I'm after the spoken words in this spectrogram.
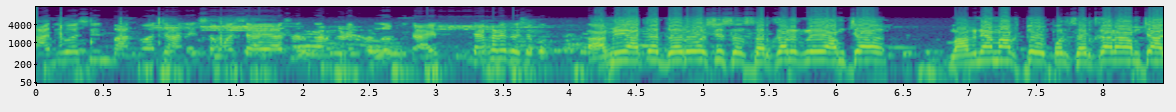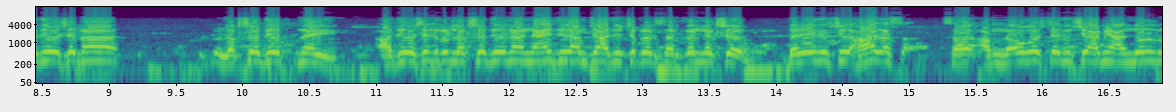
आदिवासी बांधवांच्या अनेक समस्या या सरकारकडे प्रलंबित आहेत. त्याकडे कसे बघताय आम्ही आता दरवर्षी सरकारकडे आमच्या मागण्या मागतो पण सरकार आमच्या आदिवासींना लक्ष देत नाही. आदिवासीकडे लक्ष दिलं नाही नाही दिलं आमच्या आदिवासीकडे सरकार लक्ष. तर या दिवशी हा नऊ ऑगस्टच्या दिवशी आम्ही आंदोलन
